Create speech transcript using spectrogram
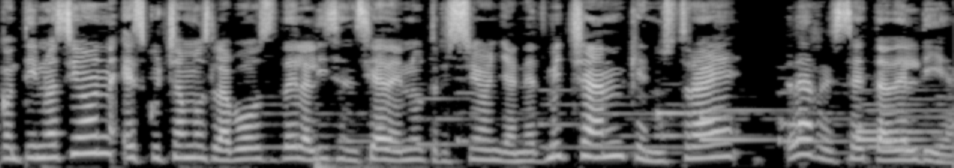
continuación, escuchamos la voz de la licenciada en nutrición Janet Michan, que nos trae la receta del día.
